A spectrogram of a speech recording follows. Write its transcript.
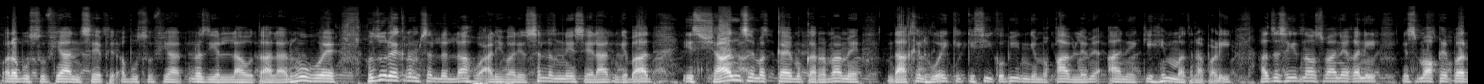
اور ابو سفیان سے پھر ابو سفیان رضی اللہ تعالیٰ عنہ ہوئے۔ حضور اکرم صلی اللہ اللہ علیہ وآلہ وسلم نے اس اعلان کے بعد اس شان سے مکہ مکرمہ میں داخل ہوئے کہ کسی کو بھی ان کے مقابلے میں آنے کی ہمت نہ پڑی۔ حضرت سیدنا عثمان غنی اس موقع پر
